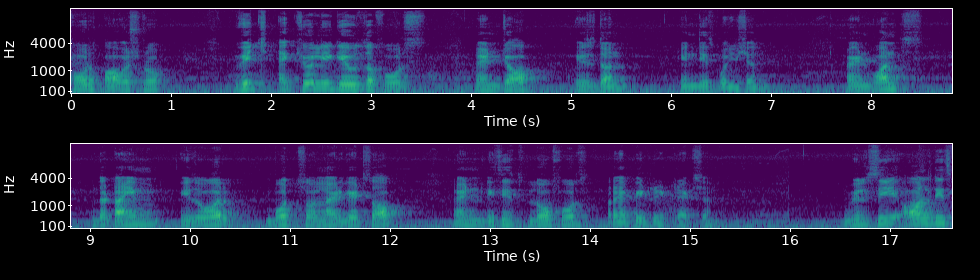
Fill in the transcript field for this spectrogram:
force power stroke which actually gives the force and job is done in this position. And once the time is over both solenoid gets off and this is low force rapid retraction. We'll see all these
